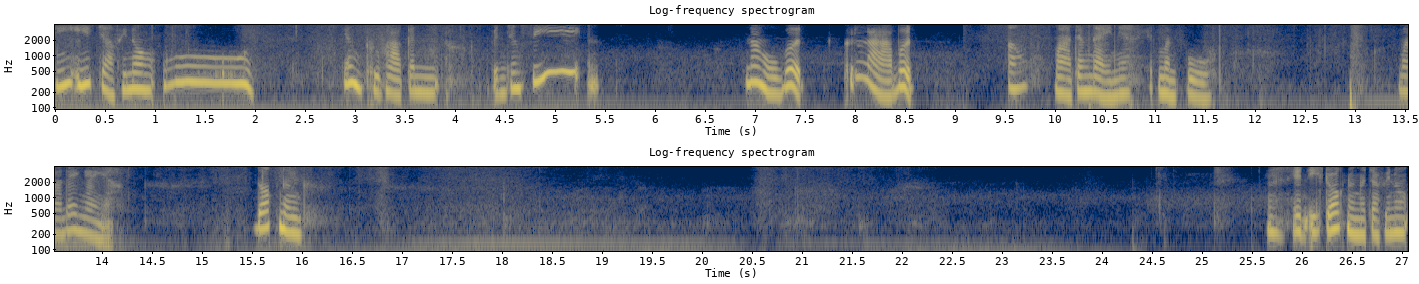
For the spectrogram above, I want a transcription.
นี่อีกจ้ะพี่น้อง อู้ยยังคือพากันเป็นจังซี่เน่าเบิด ขึ้นหลาเบิด เอ้า มาจังใดเนี่ยเห็ดมันปู มาได้ไงอะ่ะ ดอกหนึ่ง เห็นอีกดอกหนึ่งนะจ๊ะพี่น้อง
